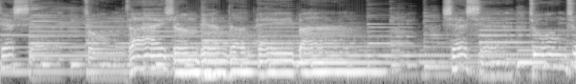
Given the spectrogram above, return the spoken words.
谢谢总在身边的陪伴，谢谢终究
